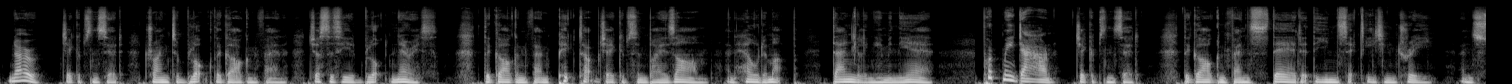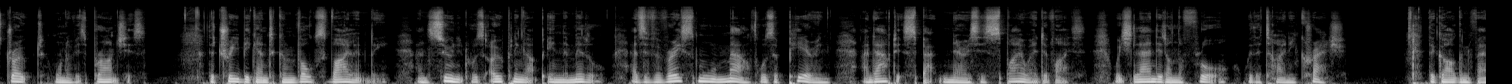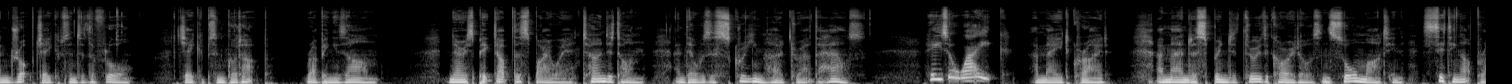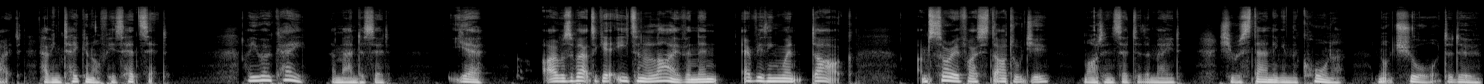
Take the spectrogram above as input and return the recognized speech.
No, Jacobson said, trying to block the Gargan fan, just as he had blocked Neris. The Gargan fan picked up Jacobson by his arm and held him up, dangling him in the air. Put me down, Jacobson said. The Gargan fan stared at the insect eating tree and stroked one of its branches. The tree began to convulse violently, and soon it was opening up in the middle, as if a very small mouth was appearing, and out it spat Neris's spyware device, which landed on the floor with a tiny crash. The Gargan fan dropped Jacobson to the floor. Jacobson got up, rubbing his arm. Neris picked up the spyware, turned it on, and there was a scream heard throughout the house. He's awake, a maid cried. Amanda sprinted through the corridors and saw Martin sitting upright, having taken off his headset. Are you okay? Amanda said. Yeah, I was about to get eaten alive, and then everything went dark. I'm sorry if I startled you, Martin said to the maid. She was standing in the corner, not sure what to do.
